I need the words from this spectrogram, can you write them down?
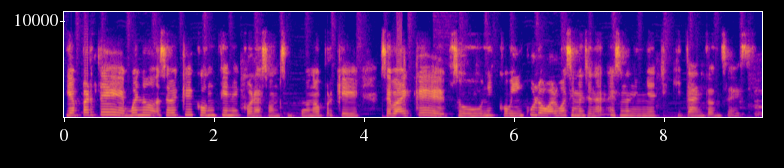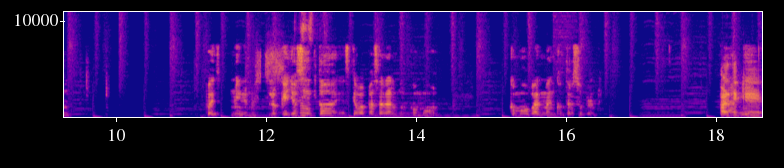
Y aparte, bueno, se ve que Kong tiene corazoncito, ¿no? Porque se ve que su único vínculo o algo así mencionan es una niña chiquita, entonces... Pues miren, lo que yo siento es que va a pasar algo como, como Batman contra Superman. Para mí, que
